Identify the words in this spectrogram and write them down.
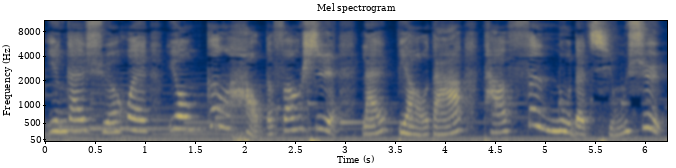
应该学会用更好的方式来表达他愤怒的情绪。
